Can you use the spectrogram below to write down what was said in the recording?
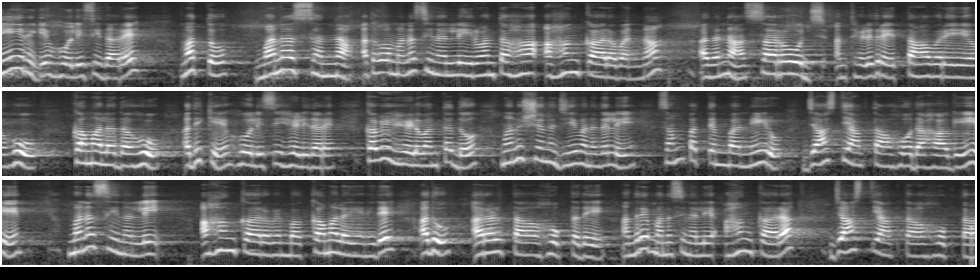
ನೀರಿಗೆ ಹೋಲಿಸಿದ್ದಾರೆ ಮತ್ತು ಮನಸ್ಸನ್ನು ಅಥವಾ ಮನಸ್ಸಿನಲ್ಲಿ ಇರುವಂತಹ ಅಹಂಕಾರವನ್ನು ಅದನ್ನು ಸರೋಜ್ ಅಂತ ಹೇಳಿದರೆ ತಾವರೆಯ ಹೂ ಕಮಲದ ಹೂ ಅದಕ್ಕೆ ಹೋಲಿಸಿ ಹೇಳಿದ್ದಾರೆ ಕವಿ ಹೇಳುವಂಥದ್ದು, ಮನುಷ್ಯನ ಜೀವನದಲ್ಲಿ ಸಂಪತ್ತೆಂಬ ನೀರು ಜಾಸ್ತಿ ಆಗ್ತಾ ಹೋದ ಹಾಗೆಯೇ ಮನಸ್ಸಿನಲ್ಲಿ ಅಹಂಕಾರವೆಂಬ ಕಮಲ ಏನಿದೆ, ಅದು ಅರಳ್ತಾ ಹೋಗ್ತದೆ. ಅಂದರೆ ಮನಸ್ಸಿನಲ್ಲಿ ಅಹಂಕಾರ ಜಾಸ್ತಿ ಆಗ್ತಾ ಹೋಗ್ತಾ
